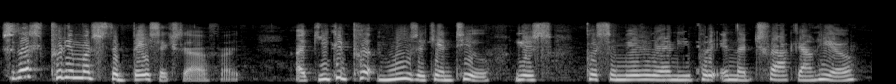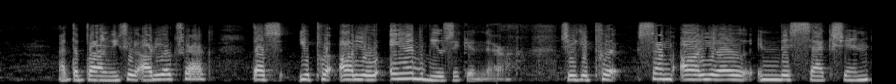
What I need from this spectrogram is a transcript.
so that's pretty much the basic stuff, right? Like you could put music in too. You just put some music in, you put it in the track down here at the bottom. You see the audio track? That's you put audio and music in there. So you could put some audio in this section,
